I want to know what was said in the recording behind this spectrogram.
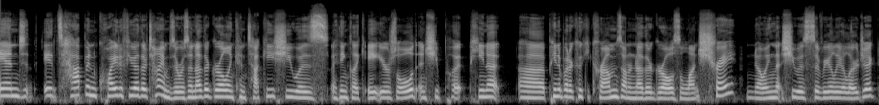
And it's happened quite a few other times. There was another girl in Kentucky. She was, I think, like eight years old, and she put peanut uh, peanut butter cookie crumbs on another girl's lunch tray, knowing that she was severely allergic.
